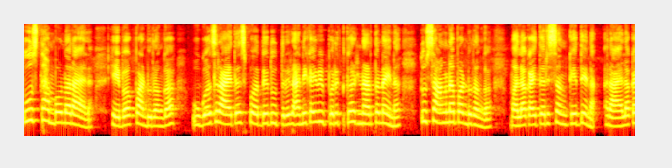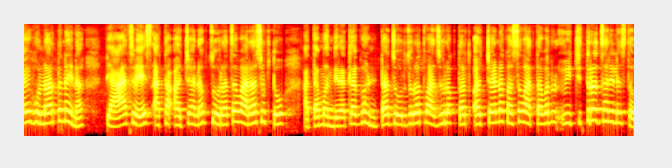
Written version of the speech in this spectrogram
तूच थांबवणार रायाला. हे बघ पांडुरंगा उगच राया त्या स्पर्धेत उतरेल आणि काही विपरीत घडणार तर नाही ना? तू सांग ना पांडुरंगा. मला काहीतरी संकेत दे ना. रायाला काही होणार तर नाही ना? त्याच वेळेस आता अचानक जोराचा वारा सुटतो. आता मंदिरातल्या घंटा जोरजोरात वाजू लागतात. अचानक असं वातावरण विचित्र चित्रच झालेलं असतं.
